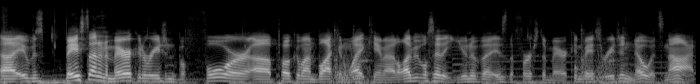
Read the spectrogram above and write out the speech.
Uh, it was based on an American region before uh, Pokemon Black and White came out. A lot of people say that Unova is the first American-based region. No, it's not.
